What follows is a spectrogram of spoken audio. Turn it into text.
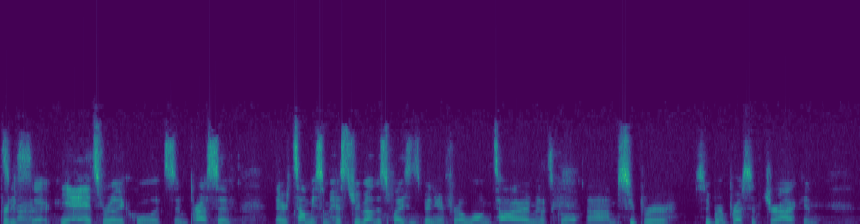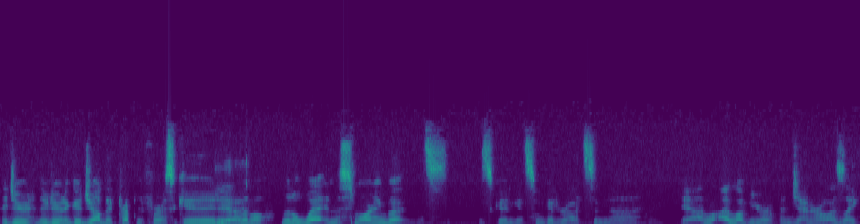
Pretty kinda- sick. Yeah, it's really cool. It's impressive. They were telling me some history about this place. It's been here for a long time, and That's cool. um, super super impressive track and they do they're doing a good job they prepped it for us good and Yeah. a little little wet in this morning but it's it's good to get some good ruts and uh, yeah I, I love Europe in general I was like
